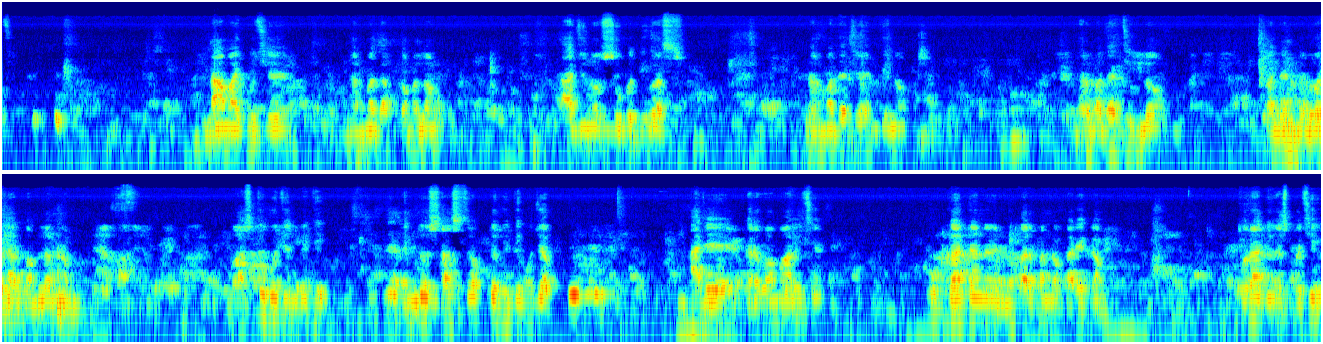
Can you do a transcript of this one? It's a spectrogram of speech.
છે. નામ આપ્યું છે નર્મદા કમલમ. આજનો શુભ દિવસ નર્મદા જયંતિનો, નર્મદા જિલ્લો અને નર્મદા કમલમનો વાસ્તુ પૂજન વિધિ, હિન્દુ શાસ્ત્રોક્ત વિધિ મુજબ આજે કરવામાં આવી છે. ઉદઘાટન અને લોકાર્પણનો કાર્યક્રમ થોડા દિવસ પછી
